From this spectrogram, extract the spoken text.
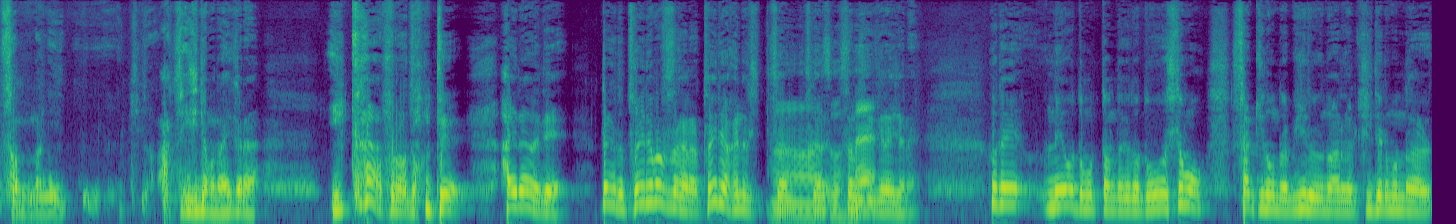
そんなに暑い日でもないから、いいか、風呂と思って入らないで、だけどトイレバスだからトイレは入らなくちゃいけないじゃない。それで寝ようと思ったんだけど、どうしてもさっき飲んだビールのあれが効いてるもんだから、あ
